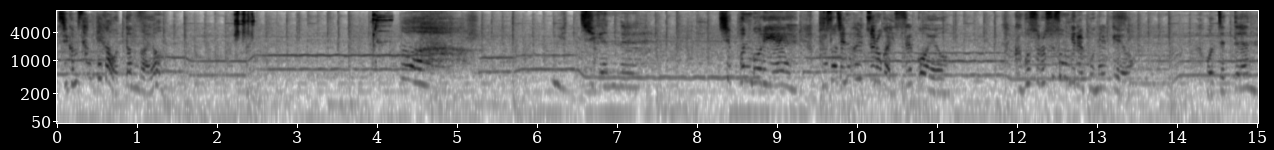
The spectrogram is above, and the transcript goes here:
지금 상태가 어떤가요? 아, 미치겠네. 10분 거리에 부서진 활주로가 있을 거예요. 그곳으로 수송기를 보낼게요. 어쨌든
